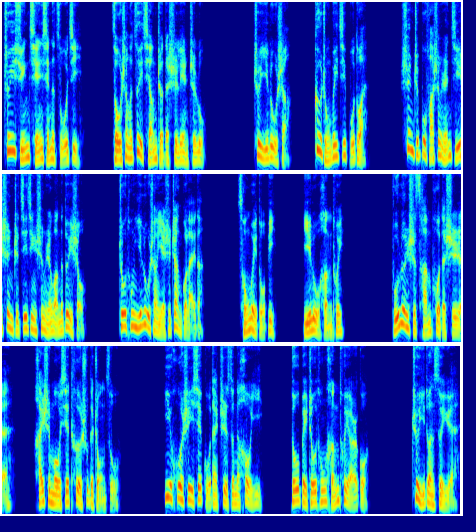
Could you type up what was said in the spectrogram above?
追寻前贤的足迹，走上了最强者的试炼之路。这一路上，各种危机不断，甚至不乏圣人级甚至接近圣人王的对手。周通一路上也是战过来的，从未躲避，一路横推。不论是残破的石人，还是某些特殊的种族，亦或是一些古代至尊的后裔，都被周通横推而过。这一段岁月。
